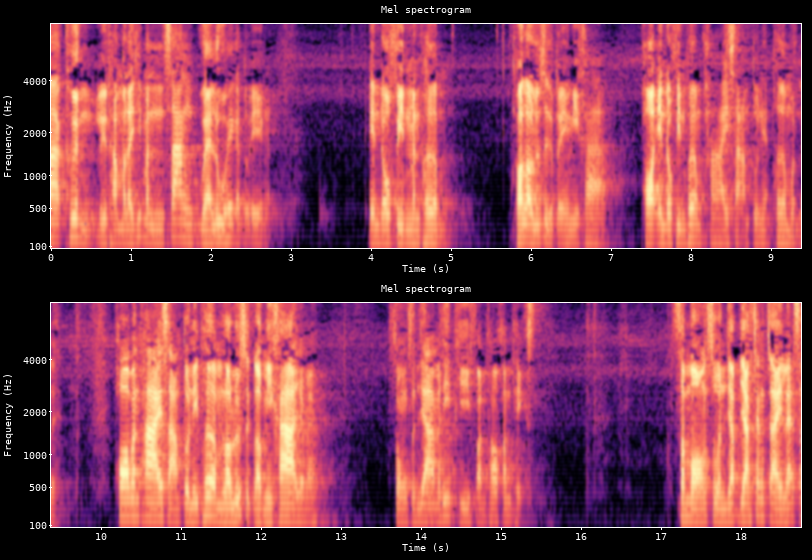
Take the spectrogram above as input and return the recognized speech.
มากขึ้น หรือทำอะไรที่มันสร้าง value ให้กับตัวเองเอนโดฟินมันเพิ่ม เพราะเรารู้สึกตัวเองมีค่า พอเอนโดฟินเพิ่มพายสามตัวนี้เพิ่มหมดเลย พอมันพายสามตัวนี้เพิ่มเรารู้สึกเรามีค่าใช่ไหมส่งสัญญาณมาที่ prefrontal cortex สมองส่วนยับยั้งชั่งใจ และส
